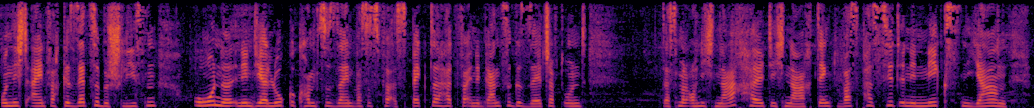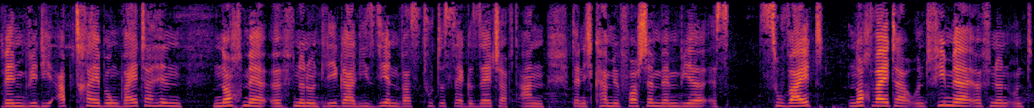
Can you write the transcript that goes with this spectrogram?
und nicht einfach Gesetze beschließen, ohne in den Dialog gekommen zu sein, was es für Aspekte hat für eine ganze Gesellschaft und dass man auch nicht nachhaltig nachdenkt, was passiert in den nächsten Jahren, wenn wir die Abtreibung weiterhin noch mehr öffnen und legalisieren, was tut es der Gesellschaft an. Denn ich kann mir vorstellen, wenn wir es zu weit, noch weiter und viel mehr öffnen und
